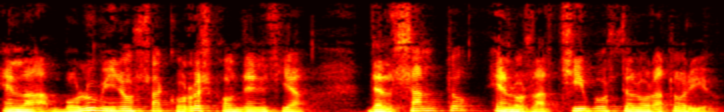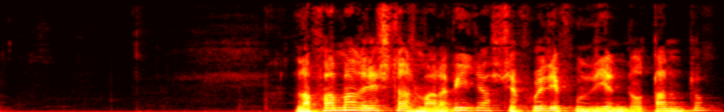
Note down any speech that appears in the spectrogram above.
en la voluminosa correspondencia del santo en los archivos del oratorio. La fama de estas maravillas se fue difundiendo tanto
